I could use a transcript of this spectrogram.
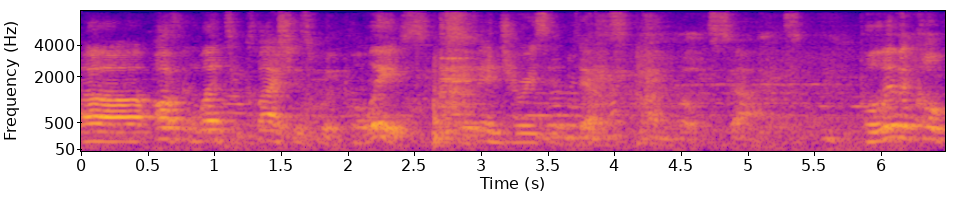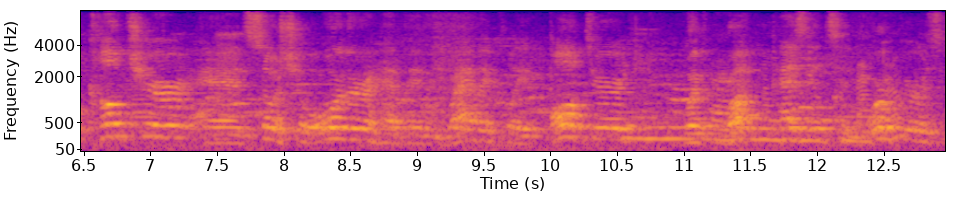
uh, often led to clashes with police, with injuries and deaths on both sides. Political culture and social order have been radically altered, with rough peasants and workers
